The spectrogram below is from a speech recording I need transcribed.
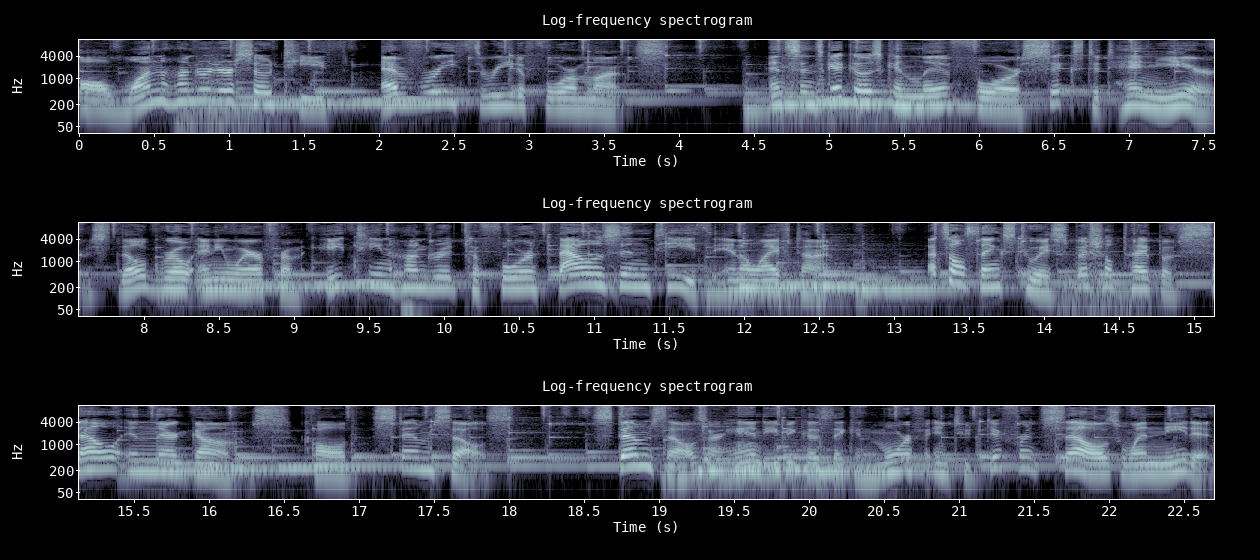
all 100 or so teeth every 3 to 4 months. And since geckos can live for 6 to 10 years, they'll grow anywhere from 1,800 to 4,000 teeth in a lifetime. That's all thanks to a special type of cell in their gums called stem cells. Stem cells are handy because they can morph into different cells when needed,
